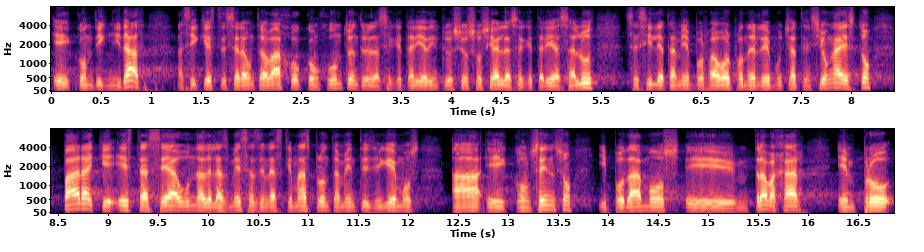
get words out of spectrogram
eh, con dignidad. Así que este será un trabajo conjunto entre la Secretaría de Inclusión Social y la Secretaría de Salud. Cecilia, también por favor ponerle mucha atención a esto para que esta sea una de las mesas en las que más prontamente lleguemos a eh, consenso y podamos eh, trabajar en pro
